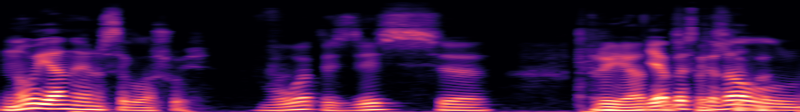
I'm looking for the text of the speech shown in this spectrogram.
Ну, я, наверное, соглашусь. Вот, и здесь э, приятно. я бы сказал,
